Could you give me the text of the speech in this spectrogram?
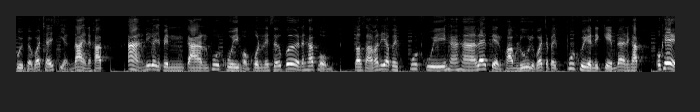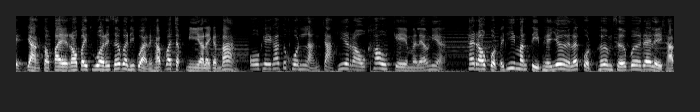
คุยแบบว่าใช้เสียงได้นะครับ อะนี่ก็จะเป็นการพูดคุยของคนในเซิร์ฟเวอร์นะครับผม เราสามารถที่จะไปพูดคุยฮาๆแลกเปลี่ยนความรู้หรือว่าจะไปพูดคุยกันในเกมได้นะครับ โอเค อย่างต่อไปเราไปทัวร์ในเซิร์ฟกันดีกว่านะครับว่าจะมีอะไรกันบ้าง โอเคครับทุกคนหลังจากที่เราเข้าเกมมาแล้วเนี่ย ให้เรากดไปที่มัลติเพเยอร์และกดเพิ่มเซิร์ฟเวอร์ได้เลยครับ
